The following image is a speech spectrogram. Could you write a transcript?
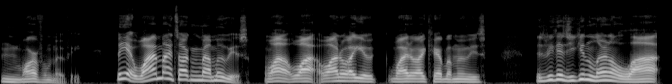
Marvel movie. But yeah, why am I talking about movies? Why why why do I why do I care about movies? It's because you can learn a lot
